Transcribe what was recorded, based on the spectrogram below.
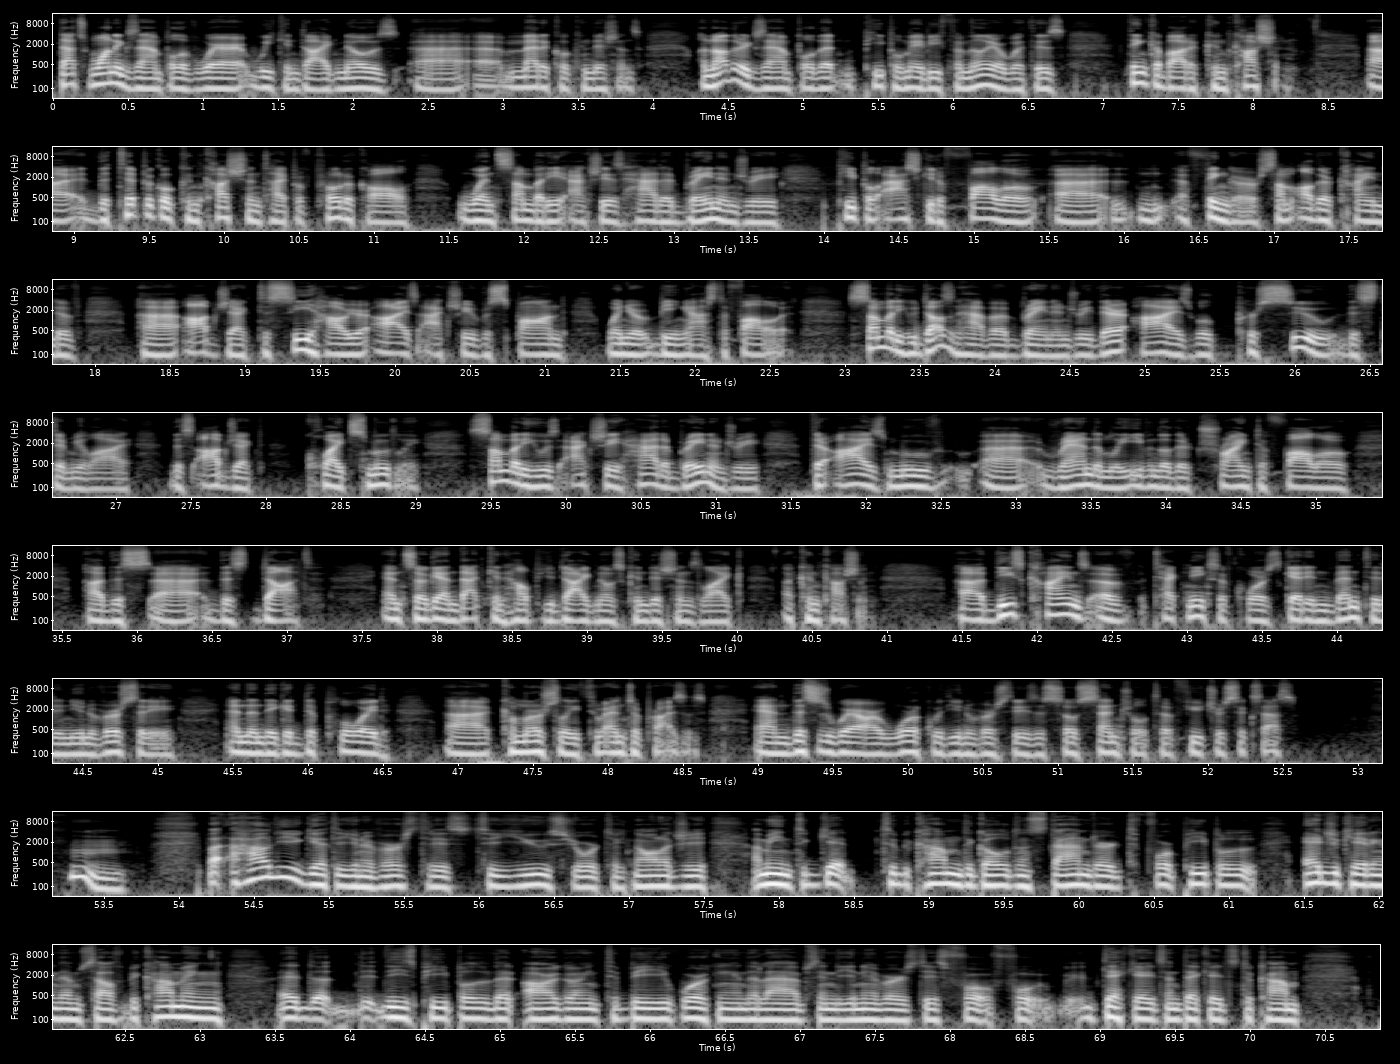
That's one example of where we can diagnose uh, uh, medical conditions. Another example that people may be familiar with is think about a concussion. Uh, the typical concussion type of protocol when somebody actually has had a brain injury, people ask you to follow uh, a finger or some other kind of uh, object to see how your eyes actually respond when you're being asked to follow it. Somebody who doesn't have a brain injury, their eyes will pursue this stimuli, this object, quite smoothly. Somebody who's actually had a brain injury, their eyes move uh, randomly, even though they're trying to follow uh, this uh, this dot. And so again, that can help you diagnose conditions like a concussion. Uh, these kinds of techniques, of course, get invented in university and then they get deployed uh, commercially through enterprises. And this is where our work with universities is so central to future success. Hmm. But how do you get the universities to use your technology? I mean, to get to become the golden standard for people educating themselves, becoming uh, the, these people that are going to be working in the labs in the universities for for decades and decades to come.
